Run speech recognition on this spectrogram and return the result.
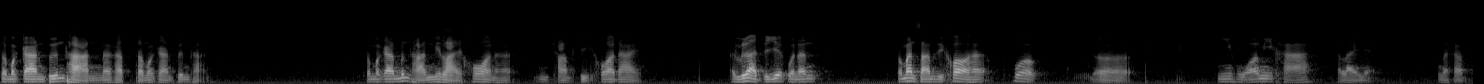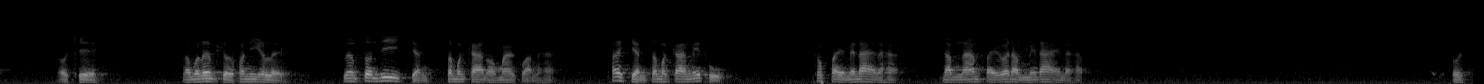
สมการพื้นฐานนะครับ สมการพื้นฐาน สมการพื้นฐานมีหลายข้อนะฮะมีสามสี่ข้อได้หรืออาจจะเยอะกว่านั้น ประมาณสามสี่ข้อฮะพวกมีหัวมีขาอะไรเนี่ยนะครับ โอเค เรามาเริ่มโจทย์ข้อนี้กันเลย เริ่มต้นที่เขียนสมการออกมาก่อนนะฮะถ้าเขียนสมการไม่ถูก ก็ไปไม่ได้นะฮะดำน้ำไปก็ดำไม่ได้นะครับ โอเค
